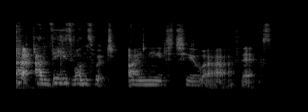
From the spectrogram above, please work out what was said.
uh, and these ones which I need to uh, fix,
